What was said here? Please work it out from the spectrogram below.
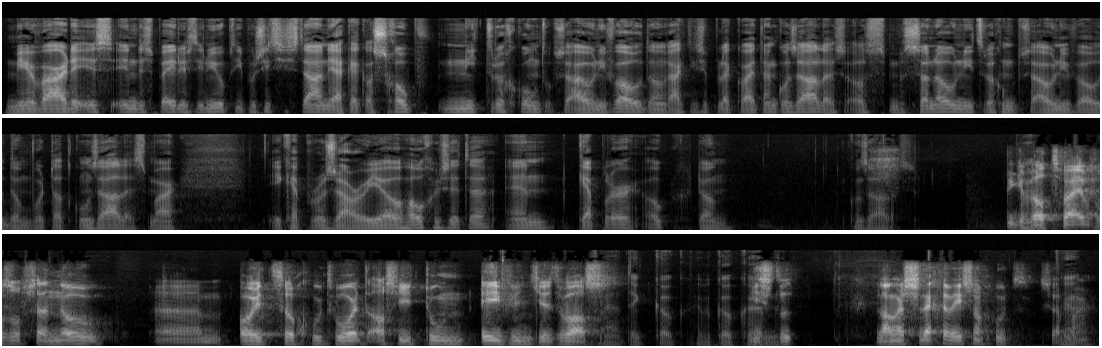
meerwaarde is in de spelers die nu op die positie staan. Ja, kijk, als Schoop niet terugkomt op zijn oude niveau, dan raakt hij zijn plek kwijt aan González. Als Sano niet terugkomt op zijn oude niveau, dan wordt dat González. Maar ik heb Rosario hoger zitten en Kepler ook dan González. Ik heb wel twijfels of Sano um, ooit zo goed wordt als hij toen eventjes was. Ja, denk ik ook. Heb ik ook um... ehm, langer slecht geweest dan goed, zeg maar.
